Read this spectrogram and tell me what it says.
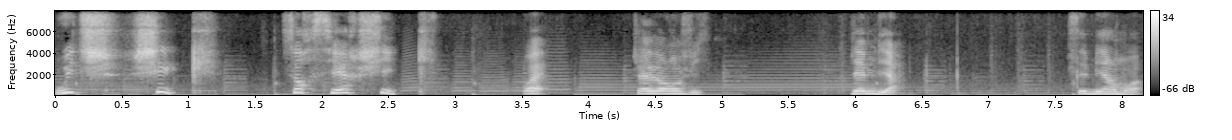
witch chic. Sorcière chic. Ouais, j'avais envie. J'aime bien. C'est bien moi.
